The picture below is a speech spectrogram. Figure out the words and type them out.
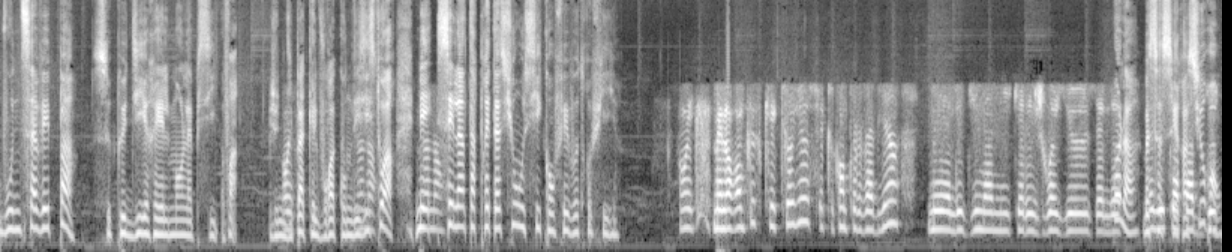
vous ne savez pas ce que dit réellement la psy. Enfin, je ne Oui. dis pas qu'elle vous raconte des Non, histoires, mais Non, c'est l'interprétation aussi qu'en fait votre fille. Oui, mais alors en plus, ce qui est curieux, c'est que quand elle va bien, mais elle est dynamique, elle est joyeuse, elle est, Voilà, ben elle ça est c'est rassurant. de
